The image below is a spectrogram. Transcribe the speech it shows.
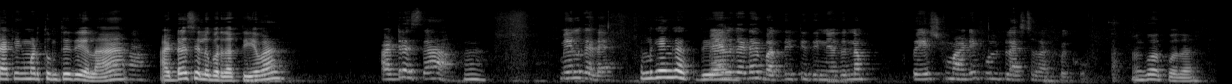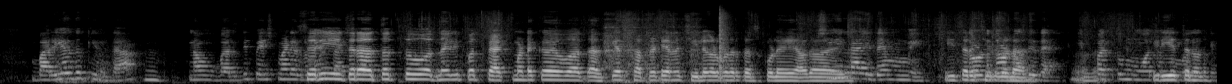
ಪ್ಯಾಕಿಂಗ್ ಮಾಡಿ ತುಂಬ್ತಿದೆಯಲ್ಲ ಅಡ್ರೆಸ್ ಎಲ್ಲ ಬರ್ದಾಕ್ತೀಯವ ಅಡ್ರೆಸ್ ಮೇಲ್ಗಡೆ. ಅಲ್ಲಿಗೆ ಹೆಂಗೆ ಹಾಕ್ತೀಯ? ಮೇಲ್ಗಡೆ ಬರ್ದಿಟ್ಟಿದ್ದೀನಿ. ಅದನ್ನ ಪೇಸ್ಟ್ ಮಾಡಿ ಫುಲ್ ಪ್ಲಾಸ್ಟರ್ ಹಾಕ್ಬೇಕು. ಹಂಗೂ ಹಾಕ್ಬೋದಾ? ಬರೆಯೋದಕ್ಕಿಂತ ನಾವು ಬರ್ದಿ ಪೇಸ್ಟ್ ಮಾಡಿ ಸರಿ ಈ ತರ ಹತ್ತತ್ತು ಹದಿನೈದು ಇಪ್ಪತ್ತು ಪ್ಯಾಕ್ ಮಾಡಕ್ಕೆ ಅದಕ್ಕೆ ಸಪ್ರೇಟ್ ಏನೋ ಚೀಲಗಳು ಬಂದ್ರೆ ತರಿಸ್ಕೊಳ್ಳಿ ಯಾವ್ದೋ ಚೀಲ ಇದೆ ಮಮ್ಮಿ. ಈ ತರ ಚೀಲಗಳು ಇಪ್ಪತ್ತು ಮೂವತ್ತು ಹಿಡಿಯುತ್ತೆ ನೋಡಿ.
